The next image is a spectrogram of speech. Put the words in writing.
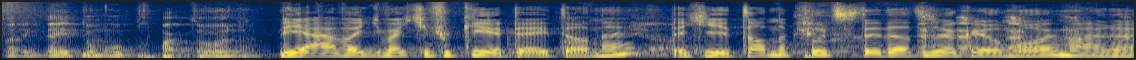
Wat ik deed om opgepakt te worden. Ja, wat je, wat je verkeerd deed dan, hè? Dat je je tanden poetste, dat is ook heel mooi, maar... Uh...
